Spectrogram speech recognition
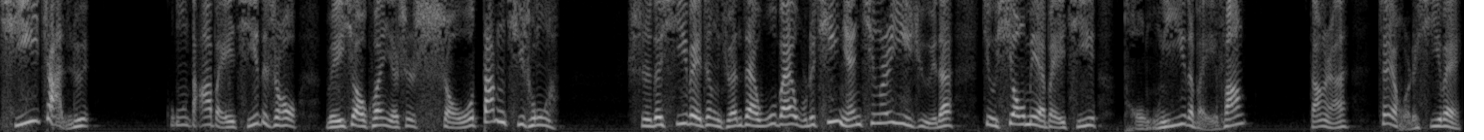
齐战略。攻打北齐的时候，韦孝宽也是首当其冲啊。使得西魏政权在五百五十七年轻而易举的就消灭北齐，统一了北方。当然，这会儿的西魏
